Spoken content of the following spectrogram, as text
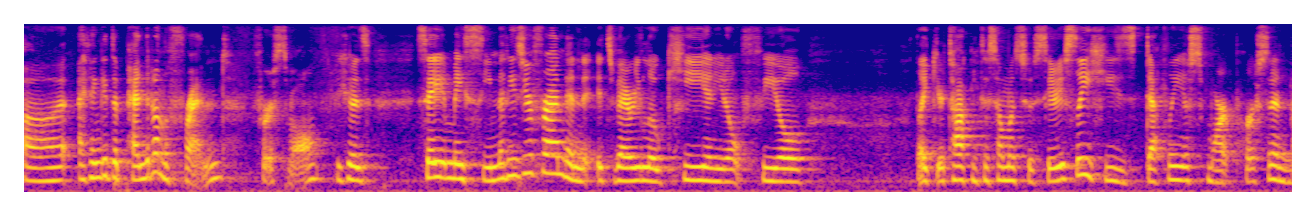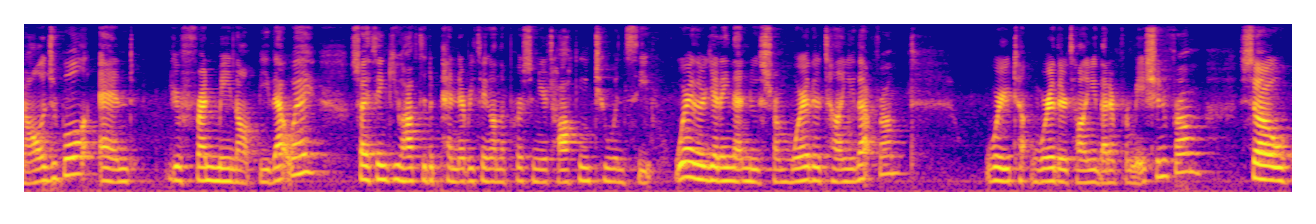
Uh, I think it depended on the friend, first of all, because say it may seem that he's your friend and it's very low key and you don't feel like you're talking to someone so seriously, he's definitely a smart person and knowledgeable, and your friend may not be that way. So I think you have to depend everything on the person you're talking to and see where they're getting that news from, where they're telling you that from, where you where they're telling you that information from. So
